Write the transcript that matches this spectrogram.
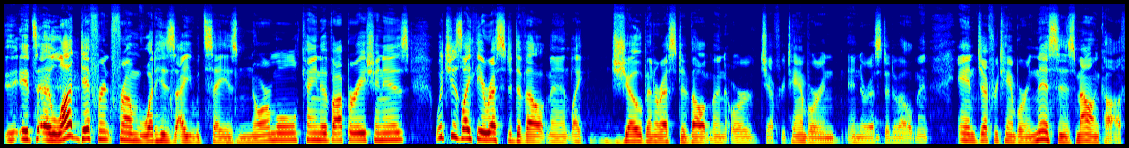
it's a lot different from what his I would say his normal kind of operation is, which is like the Arrested Development, like Gob in Arrested Development or Jeffrey Tambor in, in Arrested Development, and Jeffrey Tambor in this is Malenkov,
